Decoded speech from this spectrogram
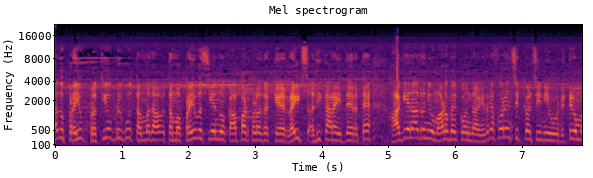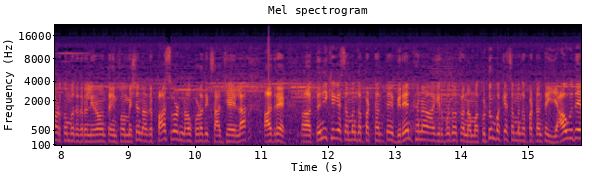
ಅದು ಪ್ರಯು ಪ್ರತಿಯೊಬ್ಬರಿಗೂ ತಮ್ಮದ ತಮ್ಮ ಪ್ರೈವಸಿಯನ್ನು ಕಾಪಾಡ್ಕೊಳ್ಳೋದಕ್ಕೆ ರೈಟ್ಸ್ ಅಧಿಕಾರ ಇದ್ದೇ ಇರುತ್ತೆ. ಹಾಗೇನಾದರೂ ನೀವು ಮಾಡಬೇಕು ಅಂದಾಗಿದ್ರೆ ಫೋರೆನ್ಸಿಕ್ ಕಳಿಸಿ ನೀವು ರಿಟ್ರೀವ್ ಮಾಡ್ಕೊಬೋದು ಅದರಲ್ಲಿ ಇರುವಂಥ ಇನ್ಫಾರ್ಮೇಷನ್ ಆದರೆ ಪಾಸ್ವರ್ಡ್ ನಾವು ಕೊಡೋದಕ್ಕೆ ಸಾಧ್ಯ ಇಲ್ಲ. ಆದರೆ ತನಿಖೆಗೆ ಸಂಬಂಧಪಟ್ಟಂತೆ ವೀರೇನ್ ಖನ್ನಾ ಆಗಿರ್ಬೋದು ಅಥವಾ ನಮ್ಮ ಕುಟುಂಬಕ್ಕೆ ಸಂಬಂಧಪಟ್ಟಂತೆ ಯಾವುದೇ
